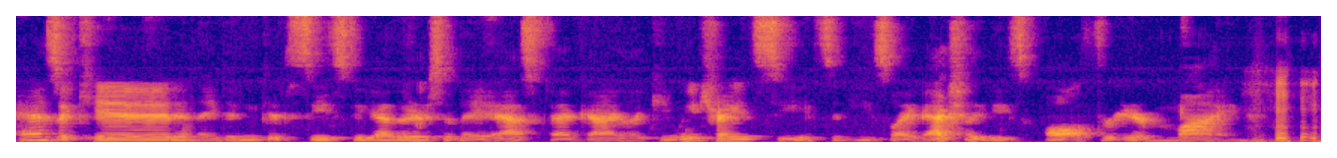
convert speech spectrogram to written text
has a kid and they didn't get seats together, so they ask that guy, like, can we trade seats? And he's like, actually, these all three are mine.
